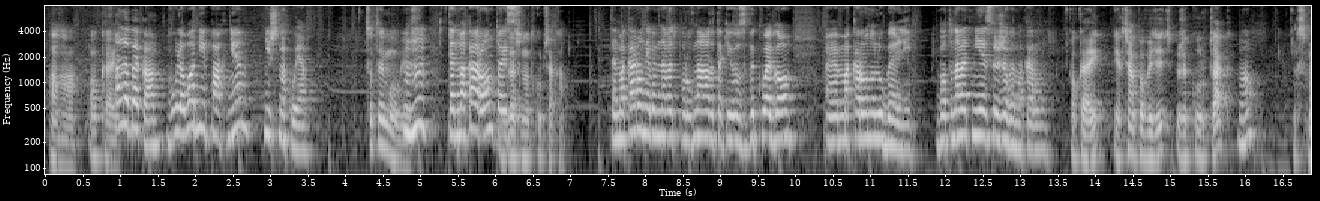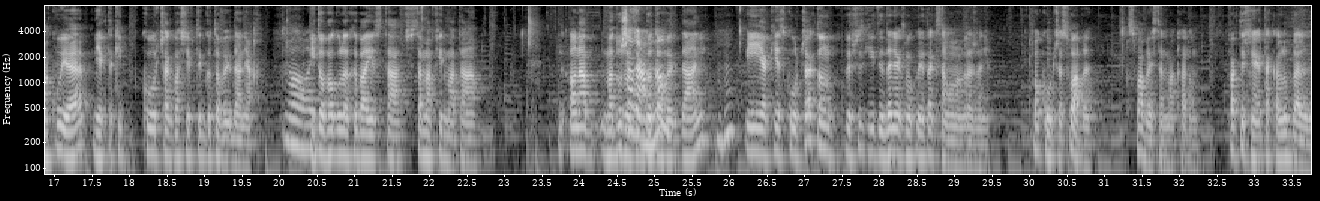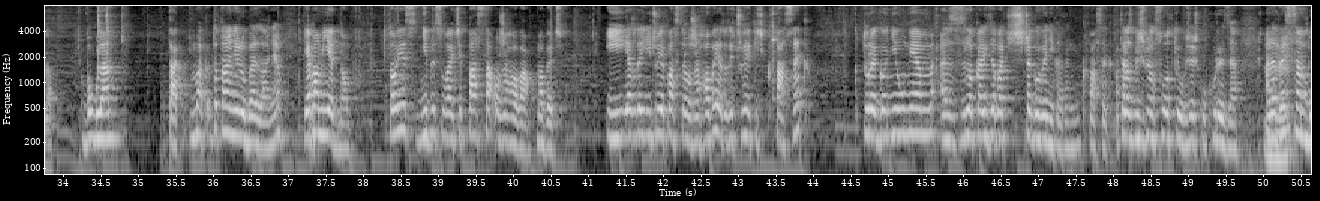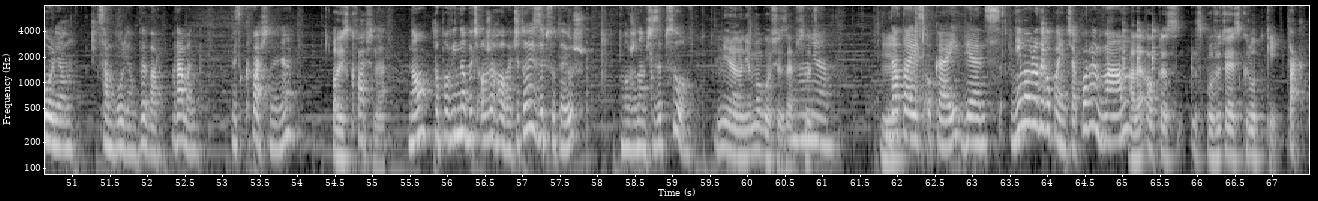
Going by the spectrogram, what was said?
Aha, okej. Ale beka, w ogóle ładniej pachnie niż smakuje. Co ty mówisz? Mhm. Ten makaron to jest Zacznę od kurczaka. Ten makaron ja bym nawet porównała do takiego zwykłego e, makaronu lubelli, bo to nawet nie jest ryżowy makaron. Okej, ja chciałem powiedzieć, że kurczak No. smakuje jak taki kurczak właśnie w tych gotowych daniach. Oj. I to w ogóle chyba jest ta sama firma, ta. Ona ma dużo Shazam, tych no. gotowych dań i jak jest kurczak, to on we wszystkich tych daniach smakuje tak samo, mam wrażenie. O kurczę, słaby. Słaby jest ten makaron. Faktycznie jak taka lubella. W ogóle, tak, mak- totalnie lubella, nie? Ja mam jedno. To jest niby, słuchajcie, pasta orzechowa ma być. I ja tutaj nie czuję pasty orzechowej, ja tutaj czuję jakiś kwasek, którego nie umiem e, zlokalizować, z czego wynika ten kwasek. A teraz będziesz miał słodkie, bo wziąłeś kukurydzę. Ale weź sam bulion. Sam bulion, wywar, ramen. Jest kwaśny, nie? O, jest kwaśne. No, to powinno być orzechowe. Czy to jest zepsute już? Może nam się zepsuło. Nie, no nie mogło się No zepsuć. nie. Data jest ok, więc nie mam dlatego pojęcia. Powiem Wam. Ale okres spożycia jest krótki. Tak.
